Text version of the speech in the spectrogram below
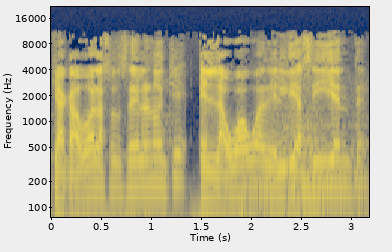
que acabó a las 11 de la noche en la guagua del día siguiente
